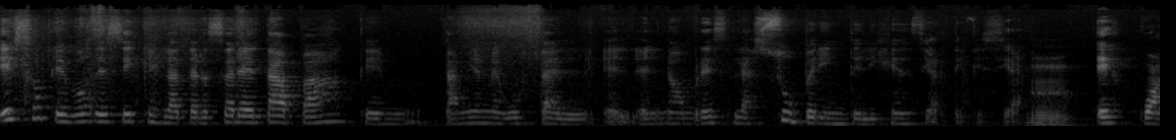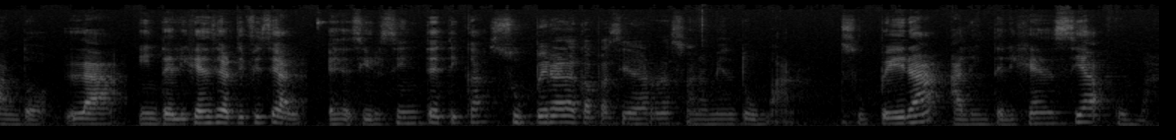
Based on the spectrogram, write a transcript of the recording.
eso que vos decís que es la tercera etapa, que también me gusta el, el- el nombre, es la superinteligencia artificial. Mm. Es cuando la inteligencia artificial, es decir, sintética, supera la capacidad de razonamiento humano, supera a la inteligencia humana.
